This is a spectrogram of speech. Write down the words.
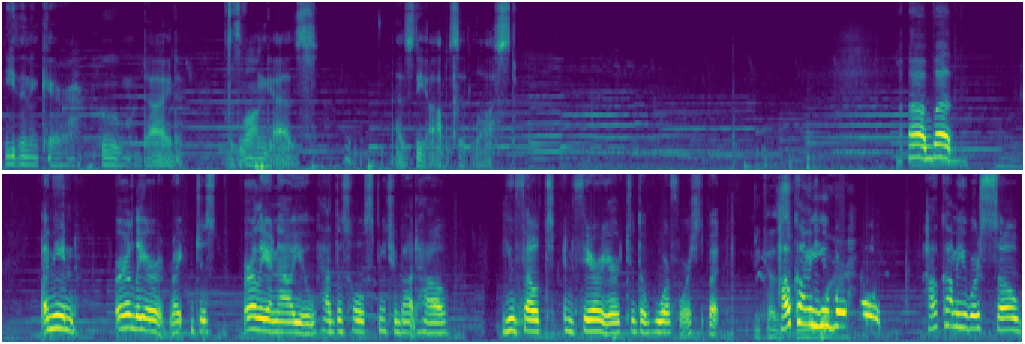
He didn't care who died as long as as the opposite lost. Uh, but I mean, earlier, right? Just earlier now, you had this whole speech about how you felt inferior to the Warforged, but Because how come we you were so? How come you were so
